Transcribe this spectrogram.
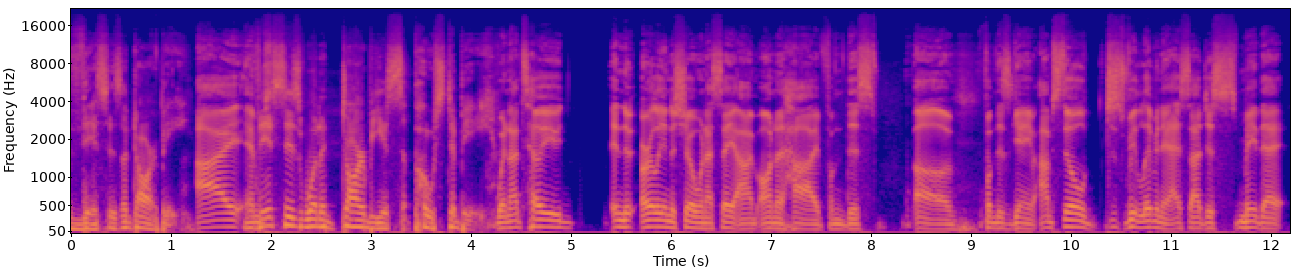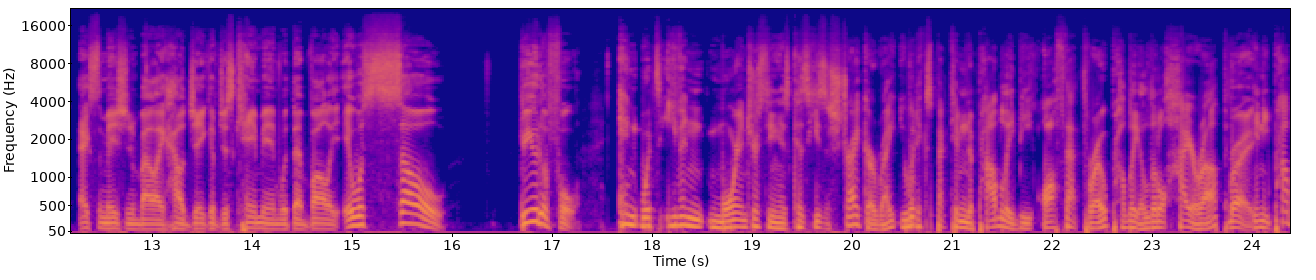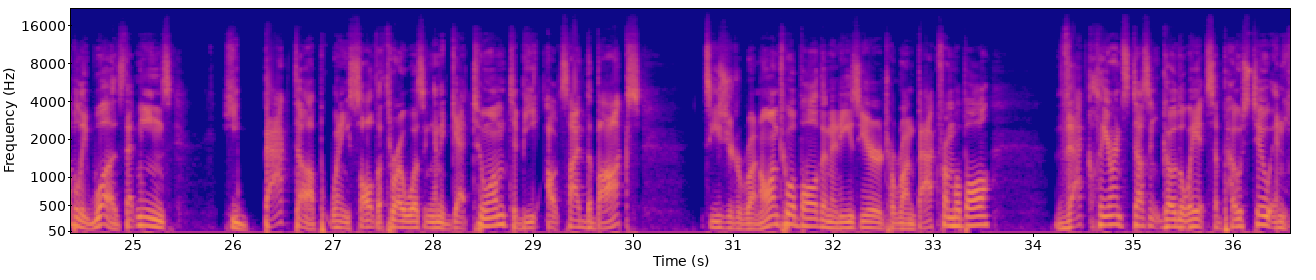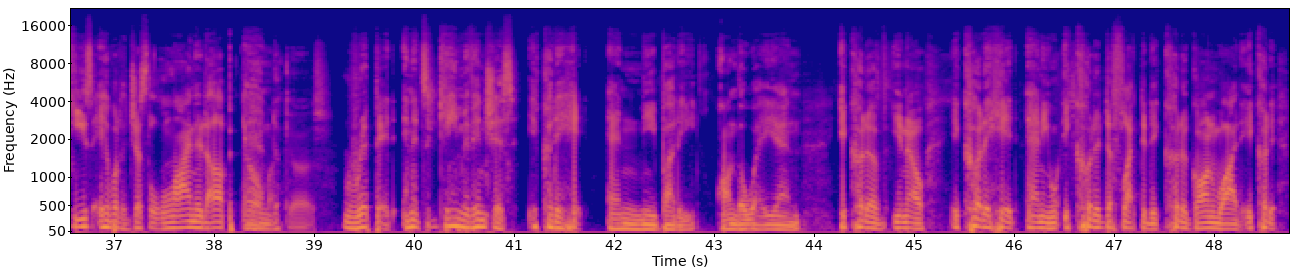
this is a derby. I am This is what a derby is supposed to be. when I tell you in the early in the show when I say I'm on a high from this uh from this game, I'm still just reliving it as I just made that exclamation about like how Jacob just came in with that volley. It was so beautiful. And what's even more interesting is because he's a striker, right? You would expect him to probably be off that throw, probably a little higher up. Right. And he probably was. That means he backed up when he saw the throw wasn't going to get to him to be outside the box. It's easier to run onto a ball than it's easier to run back from a ball. That clearance doesn't go the way it's supposed to, and he's able to just line it up oh and gosh. rip it. And it's a game of inches. It could have hit anybody on the way in. It could have, you know, it could have hit anyone. It could have deflected. It could have gone wide. It could have,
